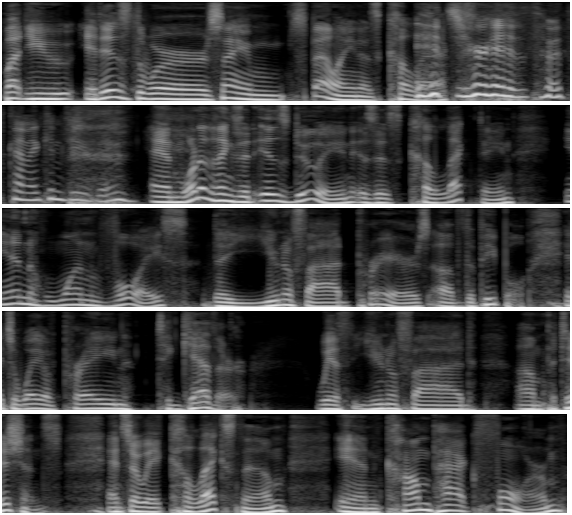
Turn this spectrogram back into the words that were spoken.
But you, it is the word, same spelling as collect. It sure is. So it's kind of confusing. And one of the things it is doing is it's collecting in one voice the unified prayers of the people. It's a way of praying together with unified um, petitions. And so it collects them in compact form,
